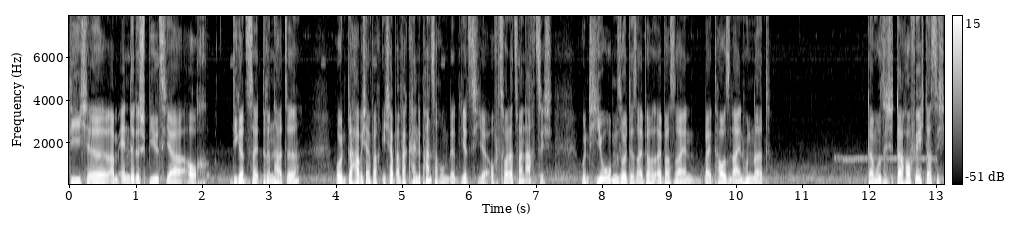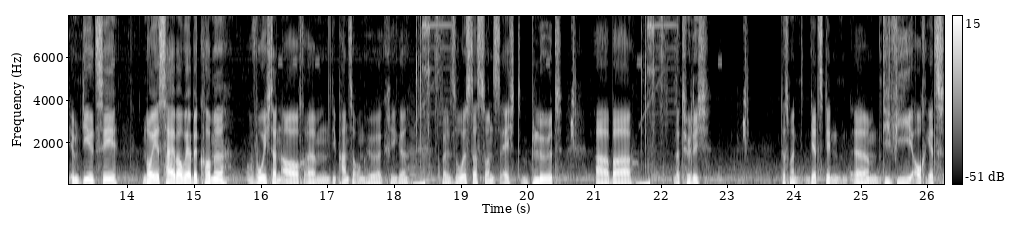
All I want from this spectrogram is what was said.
die ich äh, am Ende des Spiels ja auch die ganze Zeit drin hatte. Und da habe ich einfach, ich habe einfach keine Panzerung jetzt hier auf 282. Und hier oben sollte es einfach, einfach sein bei 1100. Da muss ich, da hoffe ich, dass ich im DLC neue Cyberware bekomme, wo ich dann auch ähm, die Panzerung höher kriege. Weil so ist das sonst echt blöd. Aber natürlich, dass man jetzt den ähm, DV auch jetzt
